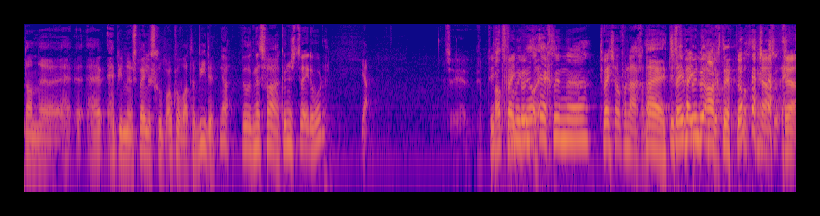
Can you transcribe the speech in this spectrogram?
dan eh, he- he- heb je een spelersgroep ook wel wat te bieden. Ja, wil ik net vragen. Kunnen ze tweede worden? Ja. Het is Dat twee vond ik punten. wel echt een. eh Twee is over nagedacht. is twee, punten, achter. Toch? Ja, ja.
